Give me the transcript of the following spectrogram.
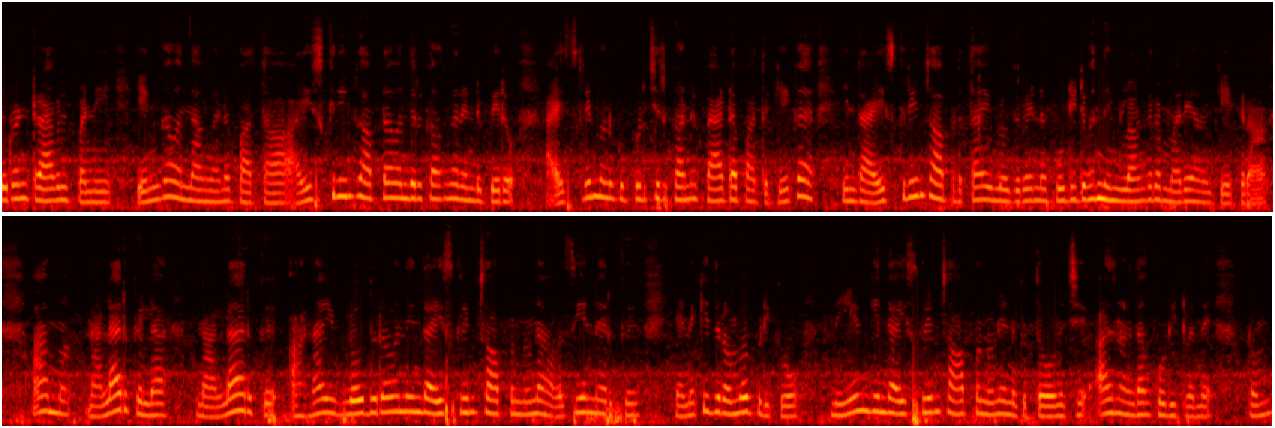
தூரம் ட்ராவல் பண்ணி எங்கே வந்தாங்கன்னு பார்த்தா ஐஸ்கிரீம் சாப்பிட வந்திருக்காங்க ரெண்டு பேரும். ஐஸ்கிரீம் எனக்கு பிடிச்சிருக்கான்னு பேட்டை பார்த்து கேட்க இந்த ஐஸ்கிரீம் சாப்பிடத்தான் இவ்வளோ தூரம் என்னை கூட்டிகிட்டு வந்தீங்களாங்கிற மாதிரி அவன் கேட்குறான் ஆமாம் நல்லா இருக்குல்ல? நல்லா இருக்குது ஆனால் இவ்வளோ தூரம் வந்து இந்த ஐஸ்கிரீம் சாப்பிட்ணுன்னு அவசியம் என்ன இருக்குது எனக்கு இது ரொம்ப பிடிக்கும். நீயும் இங்கே இந்த ஐஸ்கிரீம் சாப்பிட்ணுன்னு எனக்கு தோணுச்சு. அதனால தான் கூட்டிகிட்டு வந்தேன். ரொம்ப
